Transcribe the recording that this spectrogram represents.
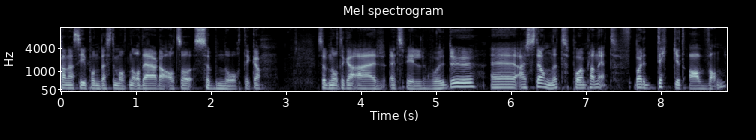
kan jeg si på den beste måten, og det er da altså Subnautica. Subnautica er et spill hvor du eh, er strandet på en planet, bare dekket av vann.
